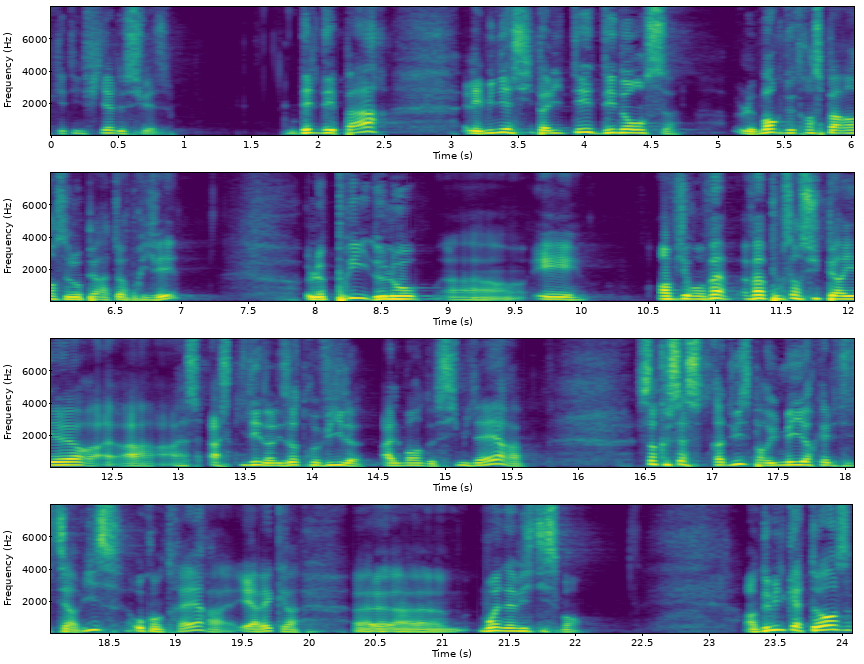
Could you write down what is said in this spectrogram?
qui était une filiale de Suez. Dès le départ, les municipalités dénoncent le manque de transparence de l'opérateur privé. Le prix de l'eau euh, est environ 20%, supérieur à, ce qu'il est dans les autres villes allemandes similaires, sans que ça se traduise par une meilleure qualité de service, au contraire, et avec moins d'investissement. En 2014,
